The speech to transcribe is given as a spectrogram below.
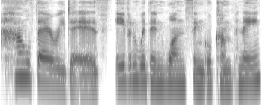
how varied it is, even within one single company.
